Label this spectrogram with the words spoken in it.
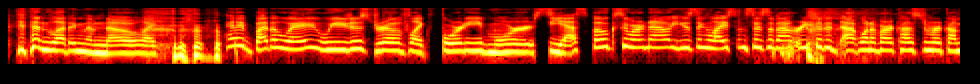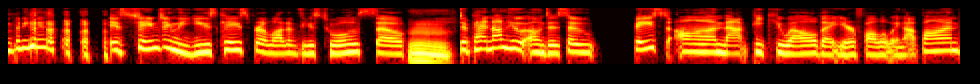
and letting them know like hey by the way we just drove like 40 more cs folks who are now using licenses of outreach at, at one of our customer companies. It's changing the use case for a lot of these tools. So mm. depend on who owns it. So based on that PQL that you're following up on,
